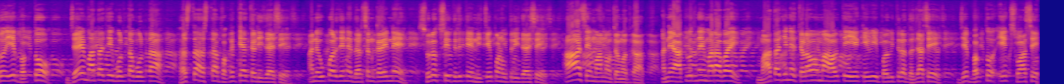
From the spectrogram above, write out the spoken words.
તો એ ભક્તો જય માતાજી બોલતા બોલતા હસતા હસતા પગથિયા ચડી જાય છે અને ઉપર જઈને દર્શન કરીને સુરક્ષિત રીતે નીચે પણ ઉતરી જાય છે. આ છે માનો ચમત્કાર. અને આટલું જ નહીં મારા ભાઈ, માતાજીને ચડાવવામાં આવતી એક એવી પવિત્ર ધજા છે, જે ભક્તો એક શ્વાસે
